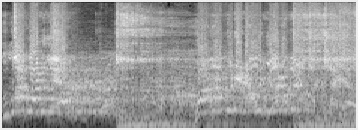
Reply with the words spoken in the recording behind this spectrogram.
누구하고 하는 거야? 광화문에 나온 여러분하고 하는 거예요!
